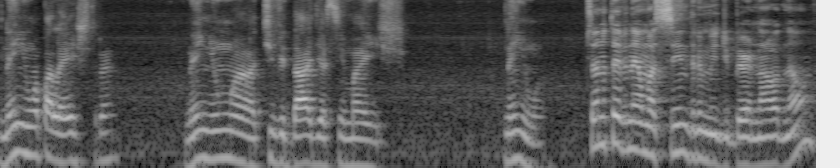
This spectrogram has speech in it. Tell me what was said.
nenhuma palestra, nenhuma atividade assim mais. Nenhuma. Você não teve nenhuma síndrome de burnout, não?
